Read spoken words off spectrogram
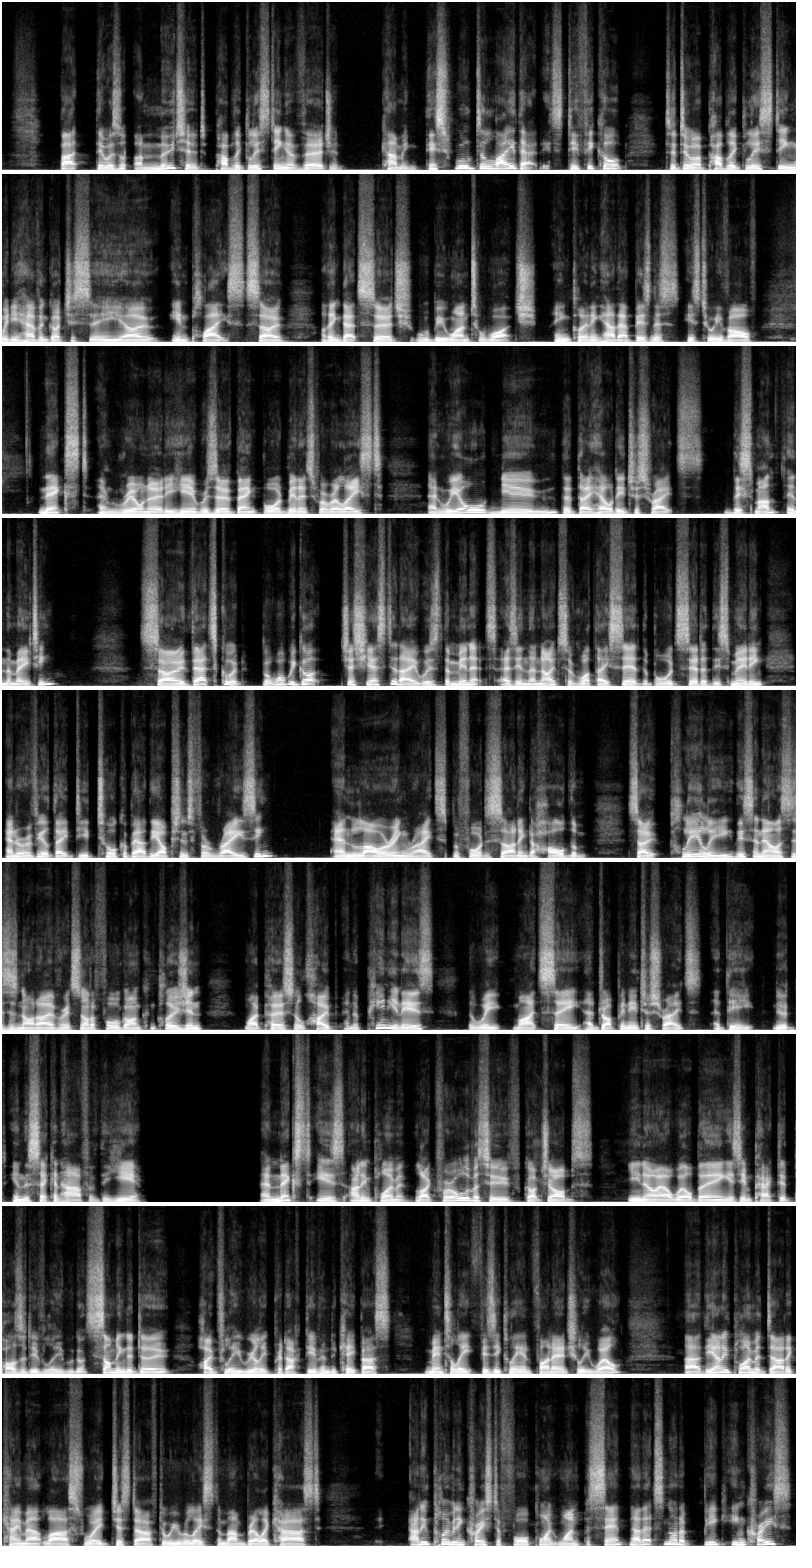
but there was a mooted public listing of Virgin coming. This will delay that. It's difficult to do a public listing when you haven't got your CEO in place. So I think that search will be one to watch, including how that business is to evolve. Next, and real nerdy here, Reserve Bank board minutes were released, and we all knew that they held interest rates this month in the meeting. So that's good. But what we got just yesterday was the minutes, as in the notes of what they said. The board said at this meeting, and it revealed they did talk about the options for raising and lowering rates before deciding to hold them. So clearly, this analysis is not over. It's not a foregone conclusion. My personal hope and opinion is that we might see a drop in interest rates at the in the second half of the year. And next is unemployment. Like for all of us who've got jobs, you know our well-being is impacted positively. We've got something to do, hopefully really productive and to keep us mentally, physically, and financially well. Uh, the unemployment data came out last week, just after we released the Mumbrella cast. Unemployment increased to 4.1%. Now, that's not a big increase.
